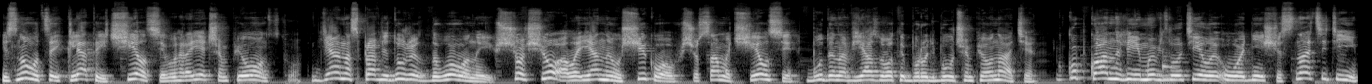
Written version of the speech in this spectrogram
І знову цей клятий Челсі виграє чемпіонство. Я насправді дуже здивований, що що, але я не очікував, що саме Челсі буде нав'язувати боротьбу у чемпіонаті. У Кубку Англії ми відлетіли у одній 16-й,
